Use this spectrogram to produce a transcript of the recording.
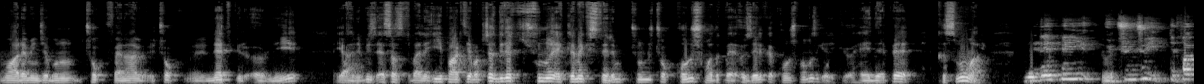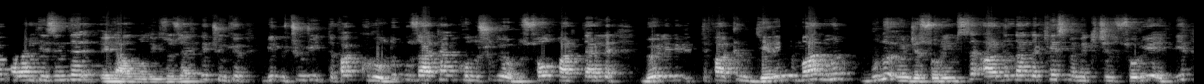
Muharrem İnce bunun çok fena, çok e, net bir örneği. Yani biz esas itibariyle İyi Parti'ye bakacağız. Bir de şunu eklemek isterim. Şunu çok konuşmadık ve özellikle konuşmamız gerekiyor. HDP kısmı var. HDP'yi evet. üçüncü ittifak parantezinde ele almalıyız özellikle. Çünkü bir üçüncü ittifak kuruldu. Bu zaten konuşuluyordu. Sol partilerle böyle bir ittifakın gereği var mı? Bunu önce sorayım size. Ardından da kesmemek için soruyu ekleyip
